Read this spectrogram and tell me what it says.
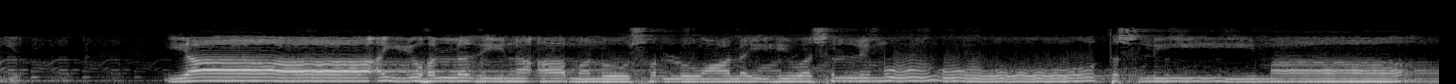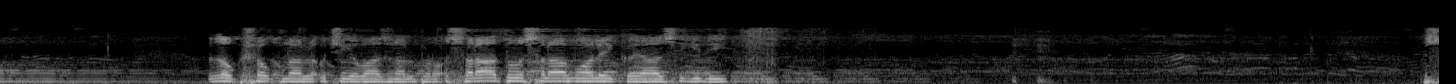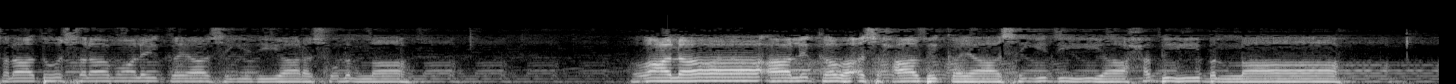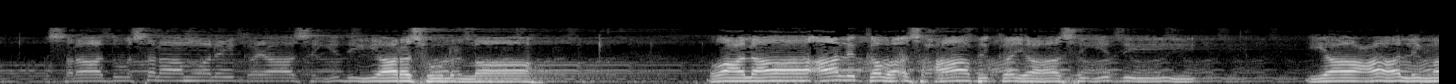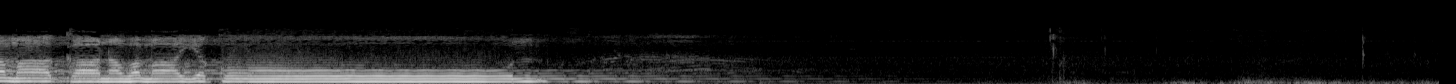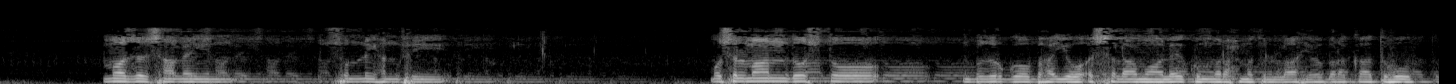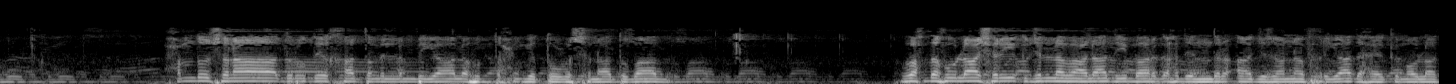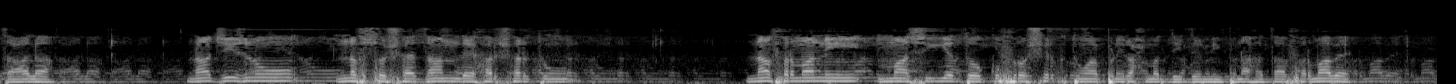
يا أيها الذين آمنوا صلوا عليه وسلموا تسليما ذوق شوق نال، اچھی آواز نال پڑھو. الصلوۃ والسلام علیک یا سیدی. الصلوۃ والسلام علیک یا سیدی یا رسول اللہ وعلى آلك وأصحابك يا سيدي يا حبيب الله. الصلاة والسلام عليك يا سيدي يا رسول الله. وعلى آلك وأصحابك يا سيدي يا عالم ما كان وما يكون معزز سامعین سنی حنفی مسلمان دوستو بزرگوں بھائیو، السلام علیکم ورحمۃ اللہ وبرکاتہ۔ حمد و سنا درود خاتم الانبیاء، لہ التحیت و سنا بعد۔ وحدہ لا شریک جل وعلا، دی بارگاہ دے اندر آجزانہ فریاد ہے کہ مولا تعالی نا چیز نو، نفس و شیطان دے ہر شر تو نہ فرمانی معصیت و کفر و شرک تو اپنی رحمت دی دیمی پناہ عطا فرماوے۔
